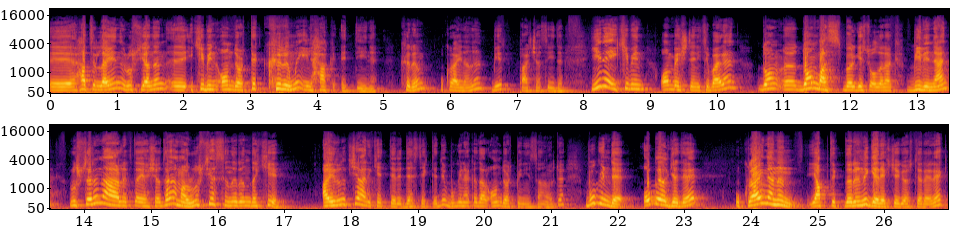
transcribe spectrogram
e, hatırlayın Rusya'nın 2014'te Kırım'ı ilhak ettiğini. Kırım Ukrayna'nın bir parçasıydı. Yine 2015'ten itibaren Don, e, Donbas bölgesi olarak bilinen Rusların ağırlıkta yaşadığı ama Rusya sınırındaki ayrılıkçı hareketleri destekledi. Bugüne kadar 14 bin insan öldü. Bugün de o bölgede Ukrayna'nın yaptıklarını gerekçe göstererek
